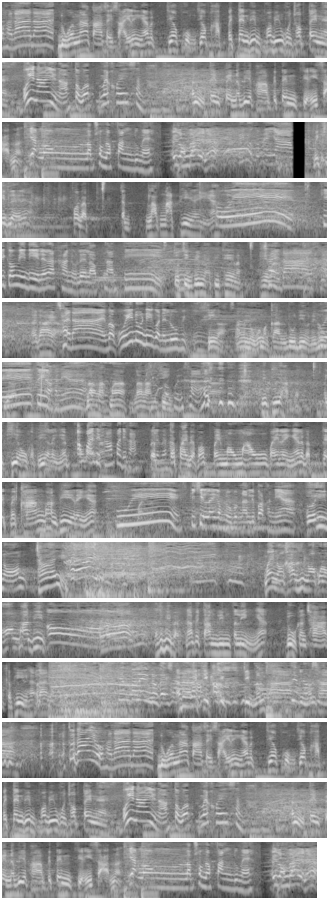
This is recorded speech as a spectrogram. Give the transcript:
อยู่ค่ะได้ได้ดูว่าหน้าตาใสๆอะไรเงี้ยแบบเที่ยวผงเที่ยวผับไปเต้นพี่เพราะพี่เป็นคนชอบเต้นไงอุ้ยน่าอยู่นะ แต่ว่าไม่ค่อยสันทัดอะถ้าหนูเต้นเป็นนะพี่จะพาไปเต้นเสียงอีสานหน่อยอยากลองรับชมรับฟังดูไหมไอ้ยร้องได้เหรอเนี่ยนี่หนูจะพยายามไม่คิดเลยเนี่ยว่าแบบจะรับนัดพี่อะไรอย่างเงี้ยอุ้ยพี่ก็มีดีนี่แหละค่ะหนูเลยรับนัดพี่ตัวจริงพี่เป็นไงพี่เท่ไหมเท่ใช่มากได้ค่ะ ใช้ได้เหรอะใช่ได้แบบอุ้ยดูดีกว่าในรูปอีกจริงเหรอเออหนูก็เหมือนกันดูดีกว่าในรูปอุ้ยเยอะ จริงเหรอคะเนี่ยน่ารักมาก น่ารักจขริองบคุณค่ะอ่านี่พี่อยากแบบไปเที่ยวกับพี่อะไรเงี้ยเอาไปสิคะไปดิคะไปแบบเลยไหมก็คะไปแบบว่าไปเมาเมาๆไปอะไรเงี้ยแล้วแบบเสร็จไปค้างบ้านพี่อะไรเงี้ย อุ้ยพี่คิดอะไรกับหนูแบบนั้นหรือเปล่าคะเนี่ยเฮ้ยน้องใช่เฮ้ยไม่นอนค้างคือนอนคนละห้องบ้านพี่ โอ้ เออ แล้วถ้าพี่แบบน่าไปตามริมตลิ่งเงี้ย ดูดกัญชากับพี่ฮะได้ไหมพิมพ์ตะลิงดูกันชาไม่เป็นไรจิบจิบจิบน้ำชาจิบน้ำชา ก็ได้อยู่ค่ะได้ได้ดูว่าหน้าตาใสๆอะไรเงี้ยแบบเที่ยวผงเที่ยวผับไปเต้นพี่เพราะพี่เป็นคนชอบเต้นไงอุ้ยน่าอยู่นะ แต่ว่าไม่ค่อยสันทัดอะถ้าหนูเต้นเป็นนะพี่จะพาไปเต้นเสียงอีสานหน่อยอยากลองรับชมรับฟังดูไหมไอ้ยร้องได้เหรอเนี่ย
